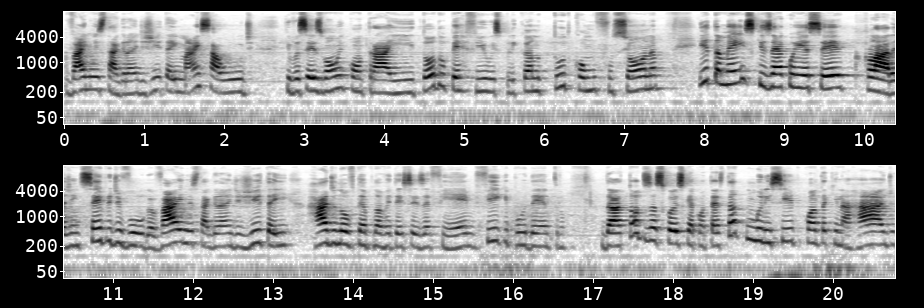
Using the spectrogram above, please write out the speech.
vai no Instagram, digita aí Mais Saúde, que vocês vão encontrar aí todo o perfil explicando tudo como funciona. E também, se quiser conhecer, claro, a gente sempre divulga, vai no Instagram, digita aí Rádio Novo Tempo 96 FM, fique por dentro da todas as coisas que acontecem, tanto no município quanto aqui na rádio.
